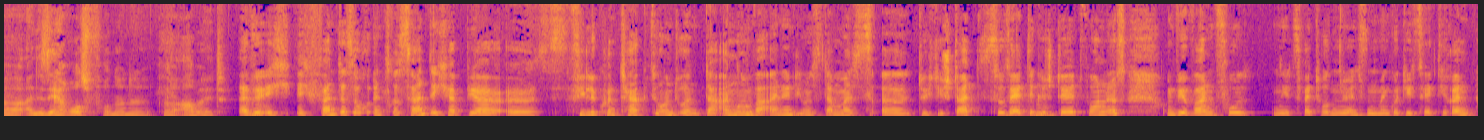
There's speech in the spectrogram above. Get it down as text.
äh, eine sehr herausfordernde äh, Arbeit. Also ich, ich fand das auch interessant. Ich habe ja äh, viele Kontakte und unter anderem war eine, die uns damals äh, durch die Stadt zur Seite mhm. gestellt worden ist. Und wir waren vor, nee, 2019, mein Gott, die Zeit, die rennt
